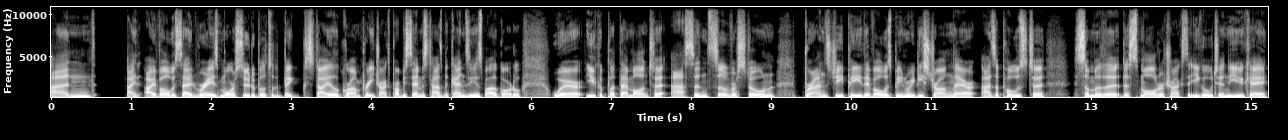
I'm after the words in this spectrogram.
And I, have always said Ray is more suitable to the big style Grand Prix tracks, probably same as Taz Mackenzie as well, Gordo, where you could put them onto Assen, Silverstone, Brands GP. They've always been really strong there, as opposed to some of the, the smaller tracks that you go to in the UK.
